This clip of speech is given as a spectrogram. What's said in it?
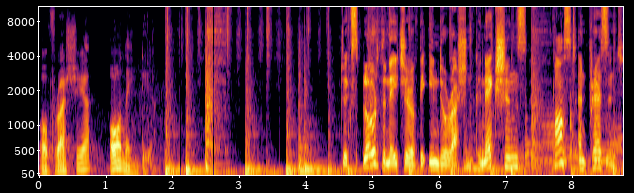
of Russia on India. To explore the nature of the Indo-Russian connections, past and present,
